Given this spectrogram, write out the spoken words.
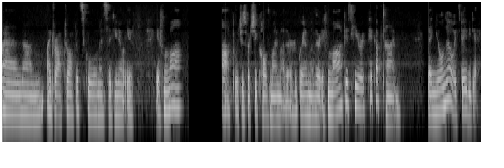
And um, I dropped her off at school and I said, you know, if, if Mop, which is what she calls my mother, her grandmother, if Mop is here at pickup time, then you'll know it's baby day.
